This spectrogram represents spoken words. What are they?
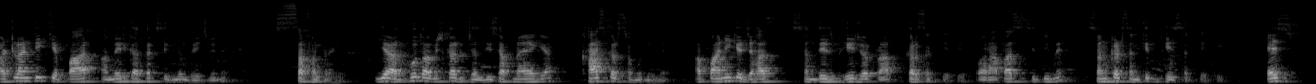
अटलांटिक के पार अमेरिका तक सिग्नल भेजने में सफल रहे। यह अद्भुत आविष्कार जल्दी से अपनाया गया, खासकर समुद्र में। अब पानी के जहाज़ संदेश भेज और प्राप्त कर सकते थे और आपात स्थिति में संकट संकेत भेज सकते थे। एस।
